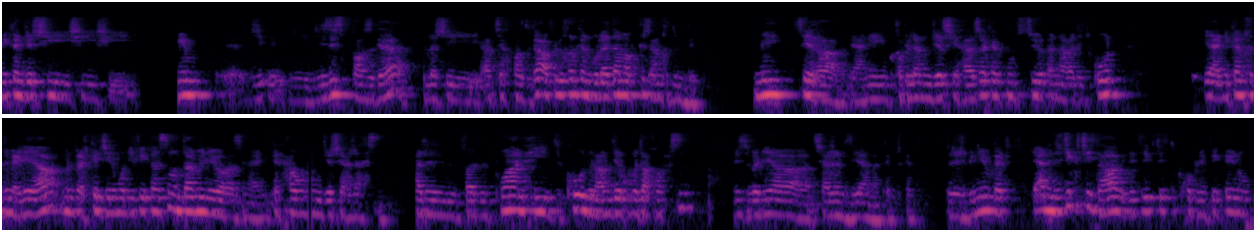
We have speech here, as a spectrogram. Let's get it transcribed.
ملي كندير شي شي شي des espaces كاع ولا شي interface كاع في الآخر كنقول هذا ما بقيتش غنخدم به. mais c'est rare يعني قبل لا ندير شي حاجة كنكون sûr أنها غادي تكون يعني كنخدم عليها من بعد كتجي ال modification d'amélioration يعني كنحاول ندير شي حاجة أحسن. هذا هذا ال point نحيد الكود ونعاود ندير كود آخر أحسن. بالنسبة لي شي حاجة مزيانة كت- كتعجبني وكت لأن ديتيكتيتها ديتيكتيت ال problème فين كاين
